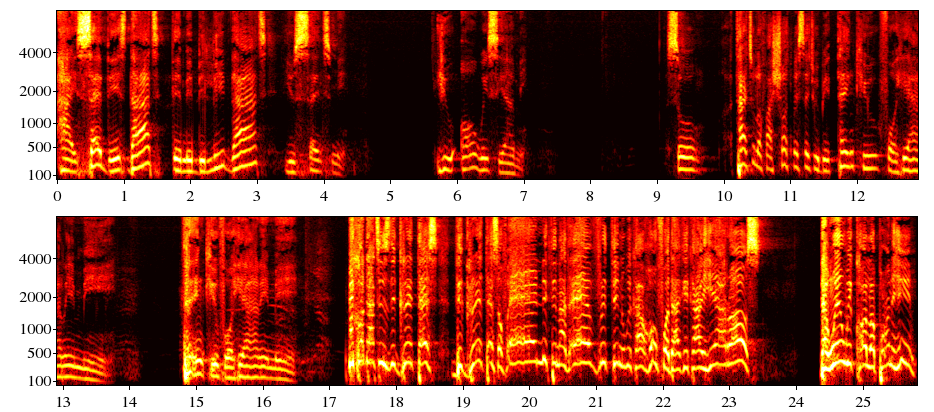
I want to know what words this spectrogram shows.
I said this that they may believe that you sent me. You always hear me. So, title of our short message will be Thank you for hearing me. Thank you for hearing me. Because that is the greatest, the greatest of anything and everything we can hope for, that He can hear us. That when we call upon Him,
